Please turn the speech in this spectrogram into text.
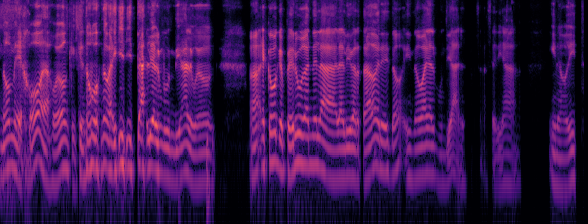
no me jodas, huevón, que, que no, no va a ir Italia al Mundial, huevón. Ah, es como que Perú gane la, la Libertadores, ¿no? Y no vaya al Mundial. Sería inaudito.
